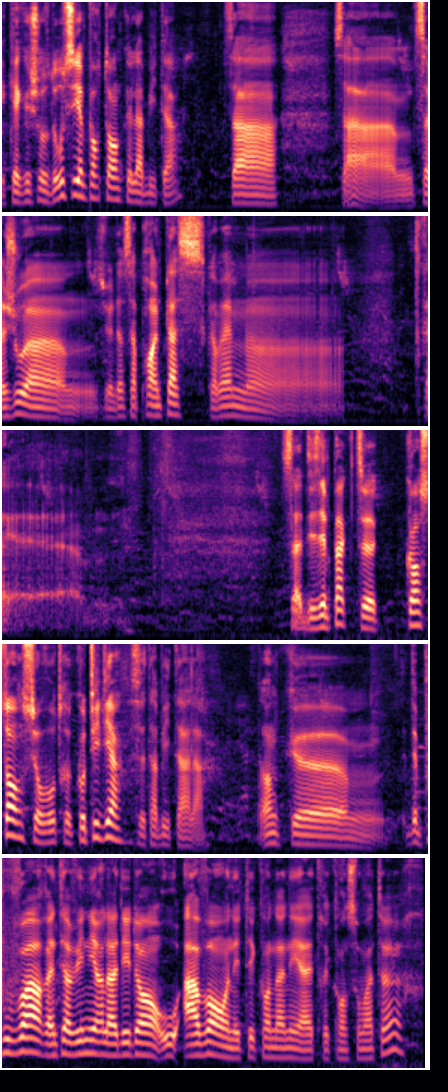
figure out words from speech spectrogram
et quelque chose d'aussi important que l'habitat. Ça, ça, ça, joue je veux dire, ça prend une place quand même euh, très. Euh, ça a des impacts constants sur votre quotidien, cet habitat-là. Donc, euh, de pouvoir intervenir là-dedans où avant on était condamné à être consommateur,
